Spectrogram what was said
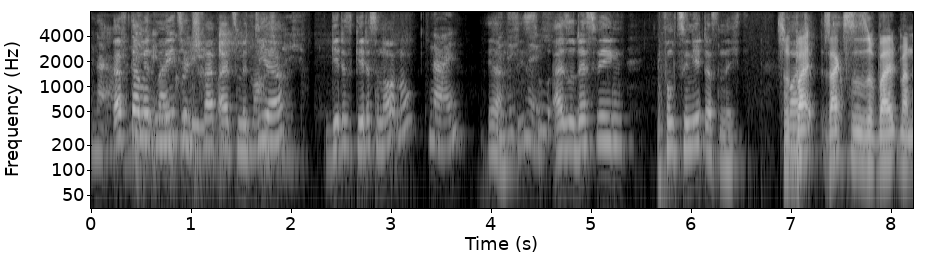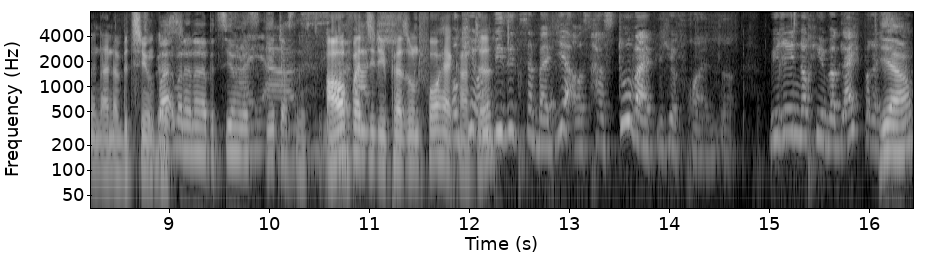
Na, Öfter mit einem Mädchen schreibt als mit dir. Geht es, geht es in Ordnung? Nein, Ja, siehst du? nicht. Also deswegen funktioniert das nicht. Sobald, sagst du, sobald man in einer Beziehung Sobald ist. man in einer Beziehung ist, ja, geht das nicht. Auch wenn sie die Person vorher Okay, kannte. und wie sieht es dann bei dir aus? Hast du weibliche Freunde? Wir reden doch hier über Gleichberechtigung. Ja,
